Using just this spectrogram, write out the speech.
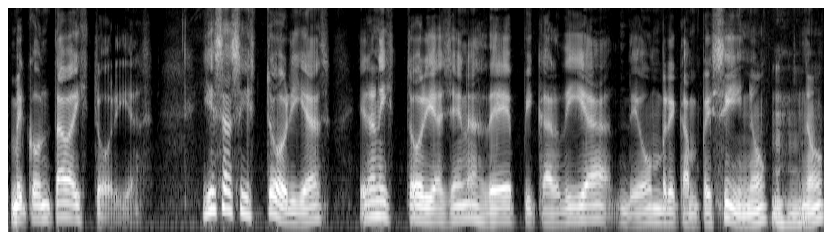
me contaba historias. Y esas historias eran historias llenas de picardía de hombre campesino, ¿no?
